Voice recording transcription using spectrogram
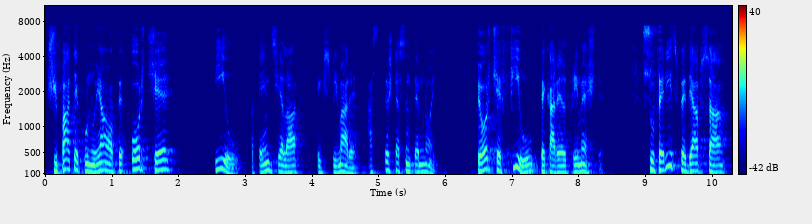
și bate cu nuiaua pe orice fiu, atenție la exprimare, ăștia suntem noi, pe orice fiu pe care îl primește. Suferiți pedeapsa,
